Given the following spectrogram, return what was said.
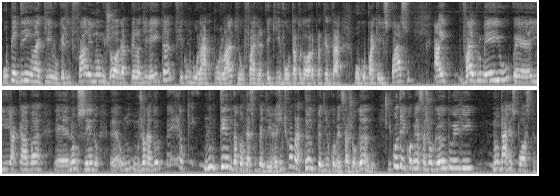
O Pedrinho é aquilo que a gente fala, ele não joga pela direita, fica um buraco por lá, que o Fagner tem que ir voltar toda hora para tentar ocupar aquele espaço. Aí vai para o meio é, e acaba é, não sendo é, um, um, jogador. É, que, não entendo o que acontece com o Pedrinho. Né? A gente cobra tanto o Pedrinho começar jogando, e quando ele começa jogando, ele não dá resposta.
